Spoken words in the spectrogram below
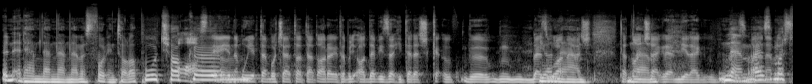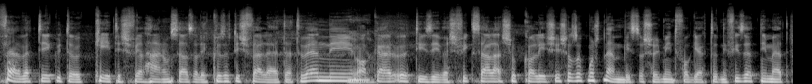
Nem, nem, nem, nem, ez forint alapú, csak... Azt én nem úgy értem, bocsánat, tehát arra értem, hogy a devizahiteles bezuhanás, ja, tehát nem, nagyságrendileg... Nem, ez, ez nem most lesz. felvették, ütő, két és fél három százalék között is fel lehetett venni, ja. akár 5-10 éves fixálásokkal is, és azok most nem biztos, hogy mind fogják tudni fizetni, mert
